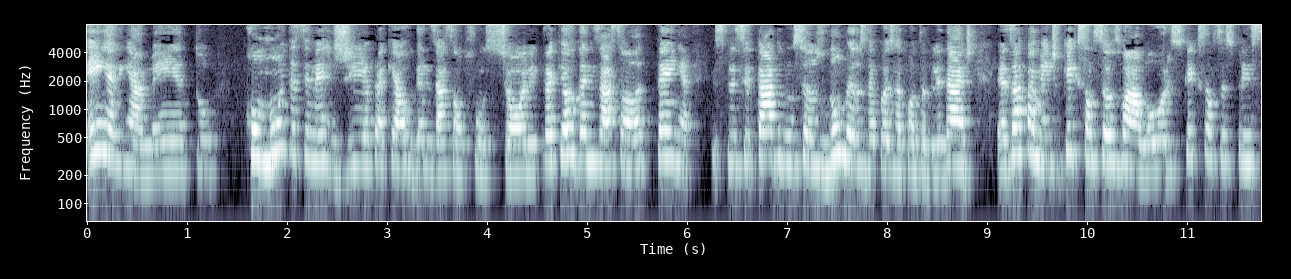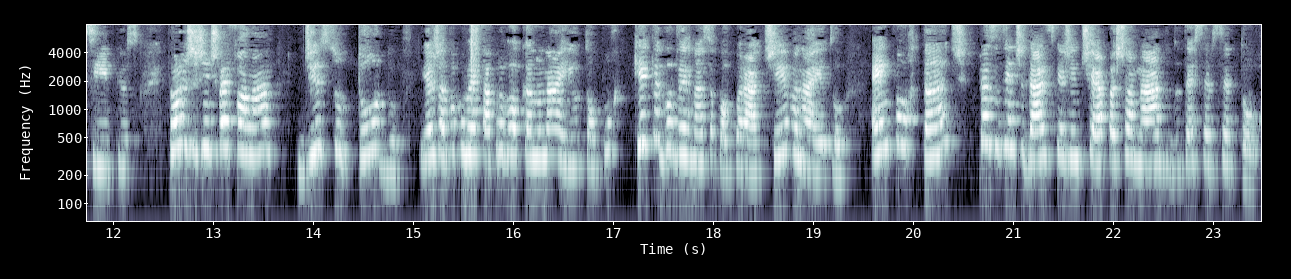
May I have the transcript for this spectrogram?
em alinhamento, com muita sinergia para que a organização funcione, para que a organização ela tenha explicitado nos seus números depois na contabilidade exatamente o que, que são seus valores, o que, que são seus princípios. Então, hoje a gente vai falar disso tudo e eu já vou começar provocando Nailton. Por que, que a governança corporativa, Nailton, é importante para essas entidades que a gente é apaixonado do terceiro setor?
